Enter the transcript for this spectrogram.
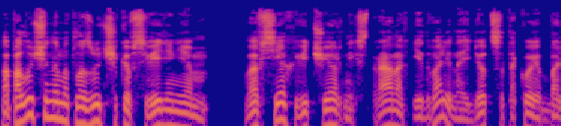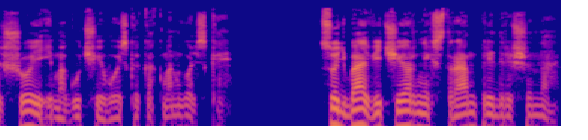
По полученным от лазутчиков сведениям, во всех вечерних странах едва ли найдется такое большое и могучее войско, как монгольское. Судьба вечерних стран предрешена.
